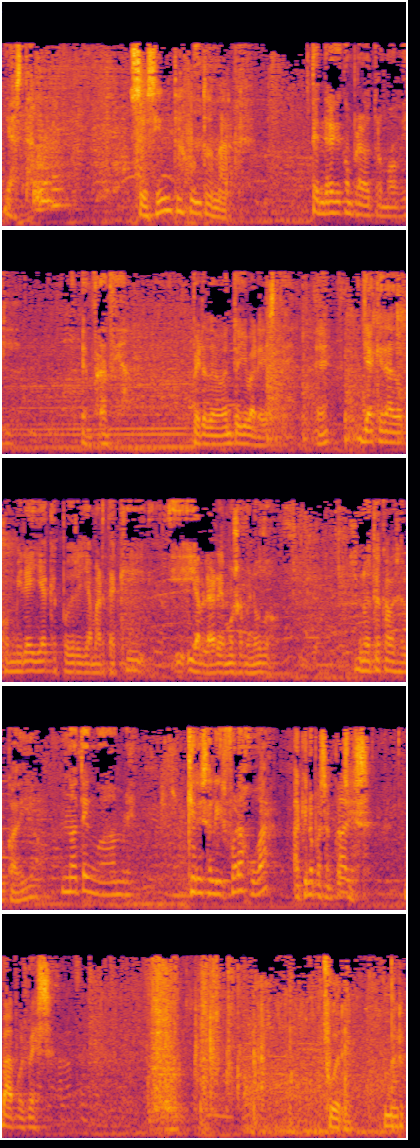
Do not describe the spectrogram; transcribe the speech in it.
Ya está. Se sienta junto a Mark. Tendré que comprar otro móvil. En Francia. Pero de momento llevaré este. ¿eh? Ya he quedado con Mireia que podré llamarte aquí y, y hablaremos a menudo. ¿No te acabas el bocadillo? No tengo hambre. ¿Quieres salir fuera a jugar? Aquí no pasan coches. Va, pues ves. Fuera, Mark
